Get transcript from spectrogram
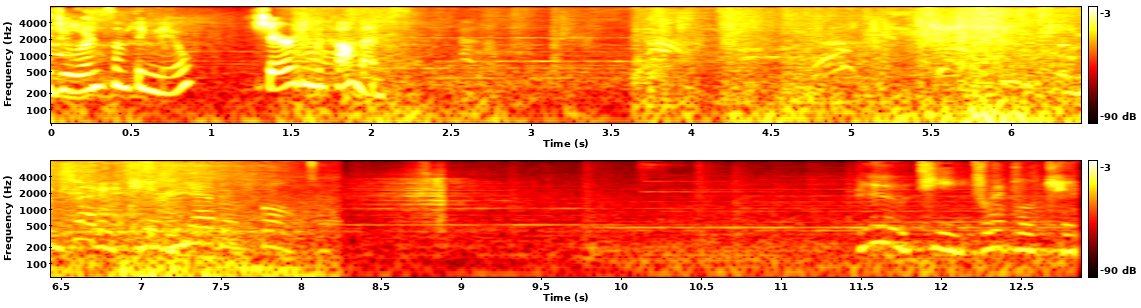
Did you learn something new? Share it in the comments. Blue team triple kill.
